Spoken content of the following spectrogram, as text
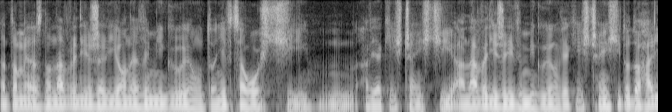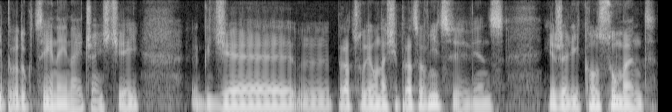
Natomiast no, nawet jeżeli one wymigrują, to nie w całości, mm, a w jakiejś części, a nawet jeżeli wymigrują w jakiejś części, to do hali produkcyjnej najczęściej, gdzie y, pracują nasi pracownicy. Więc jeżeli konsument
